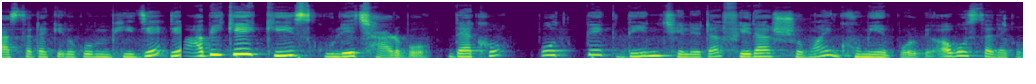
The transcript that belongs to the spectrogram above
রাস্তাটা কীরকম ভিজে। বাবিকে কি স্কুলে ছাড়বো? দেখো প্রত্যেক দিন ছেলেটা ফেরার সময় ঘুমিয়ে পড়বে। অবস্থা দেখো,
